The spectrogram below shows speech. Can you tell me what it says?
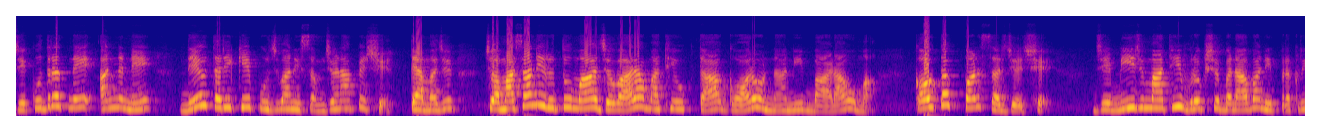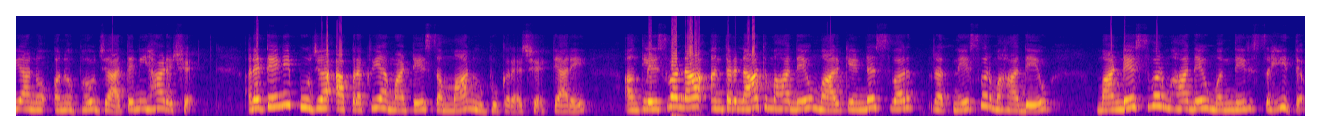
જે કુદરતને અન્નને દેવ તરીકે પૂજવાની સમજણ આપે છે. તેમજ ચોમાસાની ઋતુમાં જવારામાંથી ઉગતા ગોરો નાની બાળાઓમાં કૌતક પણ સર્જે છે, જે બીજમાંથી વૃક્ષ બનાવવાની પ્રક્રિયાનો અનુભવ જાતે નિહાળે છે અને તેની પૂજા આ પ્રક્રિયા માટે સન્માન ઊભું કરે છે. ત્યારે અંકલેશ્વરના અંતરનાથ મહાદેવ, માર્કેન્ડેશ્વર, રત્નેશ્વર મહાદેવ, માંડેશ્વર મહાદેવ મંદિર સહિત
